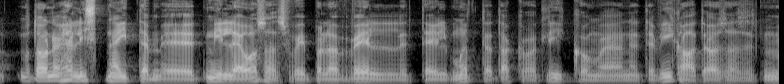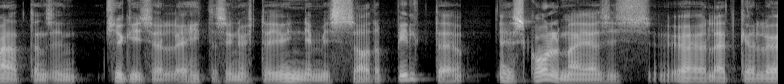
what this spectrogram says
ma toon ühe lihtsalt näite, mille osas võib-olla veel teil mõtted hakkavad liikuma ja nende vigade osas, et ma mäletan siin sügisel ehitasin ühte junni, mis saadab pilte S3-e ja siis ühel hetkel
